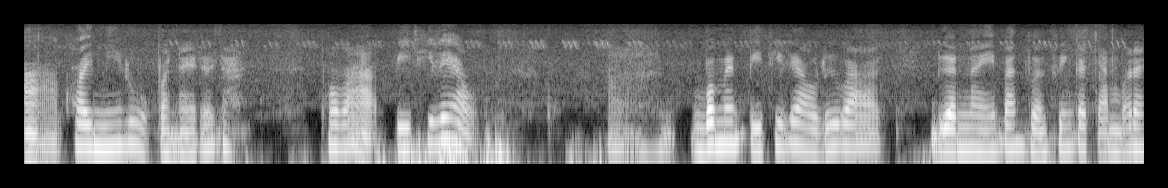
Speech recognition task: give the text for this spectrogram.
อ่าค่อยมีลูกปานใดด้วยจ้ะเพราะว่าปีที่แล้วอ่าบ่แม่นปีที่แล้วหรือว่าเดือนในบ้านสวนฟิงก็จำบ่ได้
